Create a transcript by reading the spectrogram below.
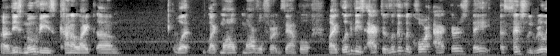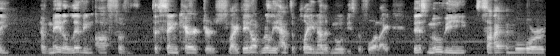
uh, these movies kind of like um, what like Mar- Marvel, for example. Like look at these actors. Look at the core actors. They essentially really have made a living off of the same characters. Like they don't really have to play in other movies before. Like this movie, Cyborg,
